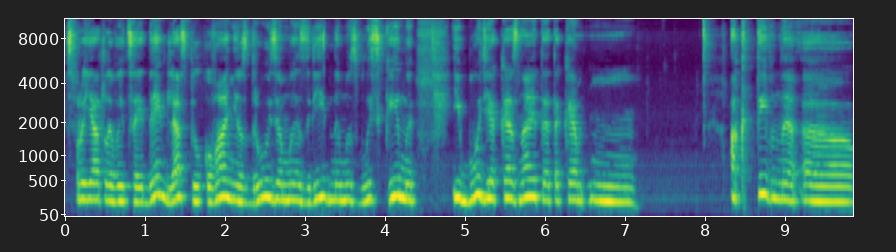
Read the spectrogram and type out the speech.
Сприятливий цей день для спілкування з друзями, з рідними, з близькими і будь-яке, знаєте, таке активне е,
